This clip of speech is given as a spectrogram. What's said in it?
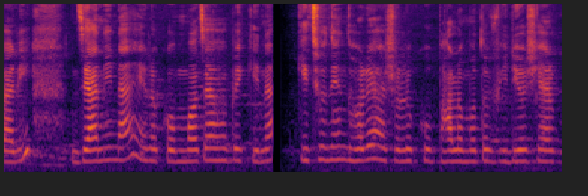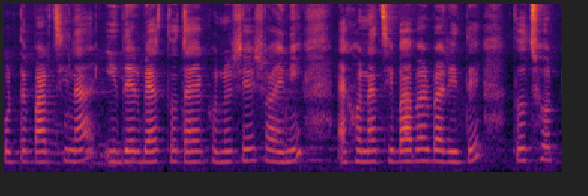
পারি। জানি না এরকম মজা হবে কি না কিছুদিন ধরে আসলে খুব ভালো মতো ভিডিও শেয়ার করতে পারছি না। ঈদের ব্যস্ততা এখনও শেষ হয়নি। এখন আছি বাবার বাড়িতে। তো ছোট্ট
